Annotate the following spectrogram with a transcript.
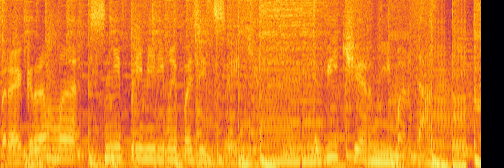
Программа с непримиримой позицией. Вечерний Мордан.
